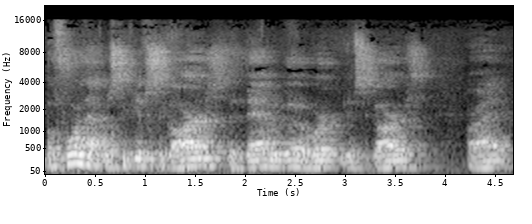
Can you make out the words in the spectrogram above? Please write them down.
before that was to give cigars. The dad would go to work and give cigars, all right?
